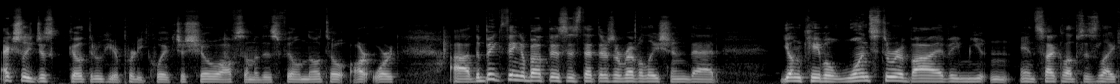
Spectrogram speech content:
actually just go through here pretty quick, just show off some of this Phil Noto artwork. Uh, the big thing about this is that there's a revelation that Young Cable wants to revive a mutant, and Cyclops is like,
